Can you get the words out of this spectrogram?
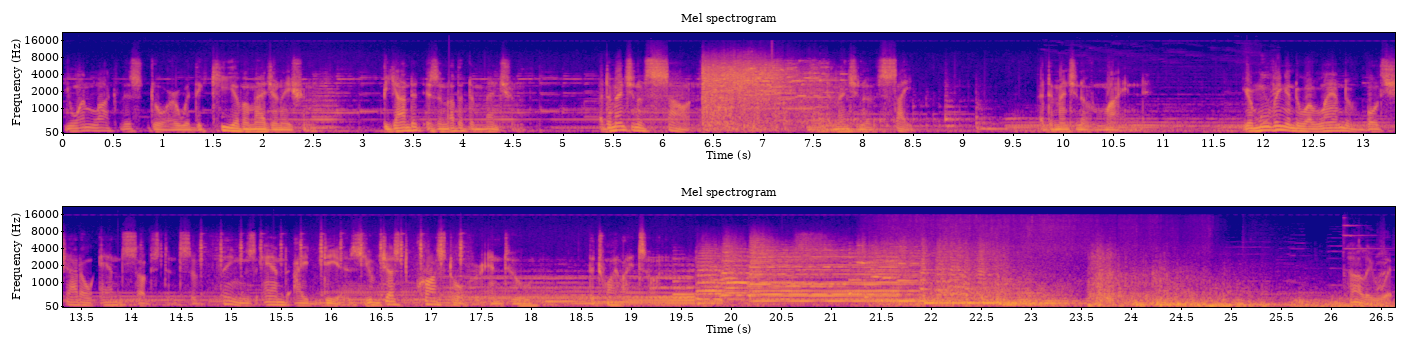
You unlock this door with the key of imagination. Beyond it is another dimension. A dimension of sound. A dimension of sight. A dimension of mind. You're moving into a land of both shadow and substance, of things and ideas. You've just crossed over into the Twilight Zone. Hollywood,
